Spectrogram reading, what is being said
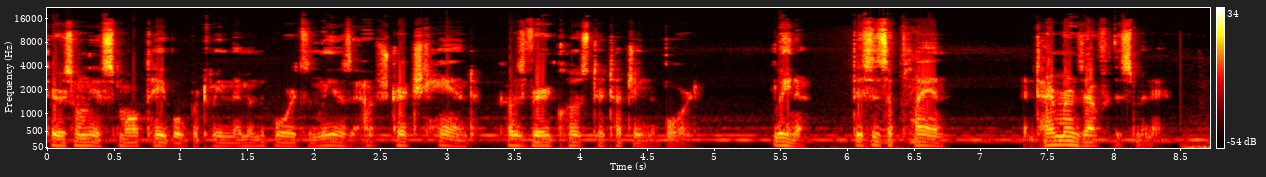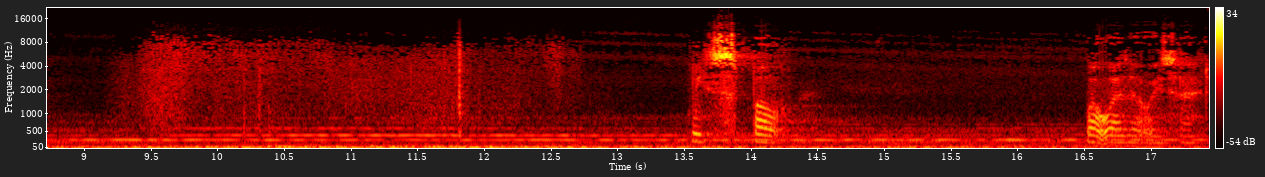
There is only a small table between them and the boards, and Lena's outstretched hand comes very close to touching the board. Lena, this is a plan, and time runs out for this minute. we spoke. What was it we said?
